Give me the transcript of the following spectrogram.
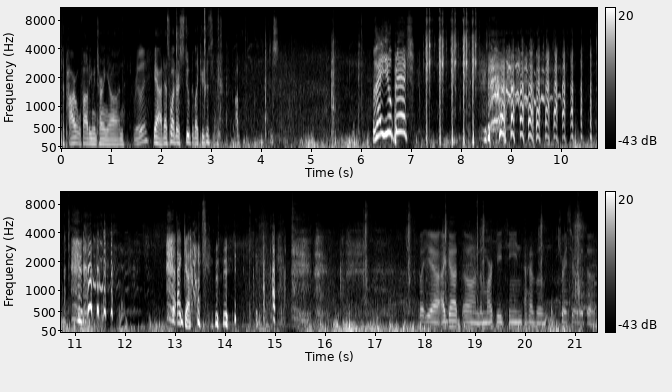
The power without even turning it on. Really? Yeah, that's why they're stupid. Like you're just. uh, just- Was that you, bitch? I got him. But yeah, I got um, the Mark 18. I have a tracer with a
